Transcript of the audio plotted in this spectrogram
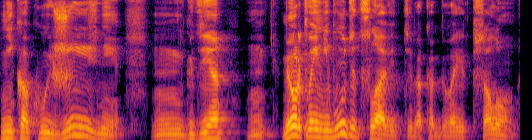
никакой жизни, где мертвый не будет славить тебя, как говорит Псалом.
